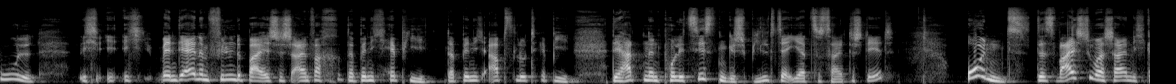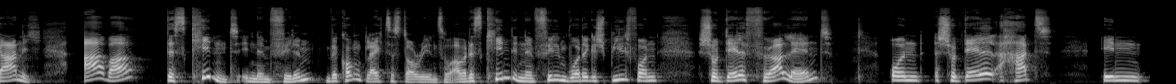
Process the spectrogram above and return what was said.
cool. Ich, ich, wenn der in einem Film dabei ist, ist einfach, da bin ich happy. Da bin ich absolut happy. Der hat einen Polizisten gespielt, der ihr zur Seite steht. Und, das weißt du wahrscheinlich gar nicht, aber das Kind in dem Film, wir kommen gleich zur Story und so, aber das Kind in dem Film wurde gespielt von Chodell Furland und Chodell hat in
